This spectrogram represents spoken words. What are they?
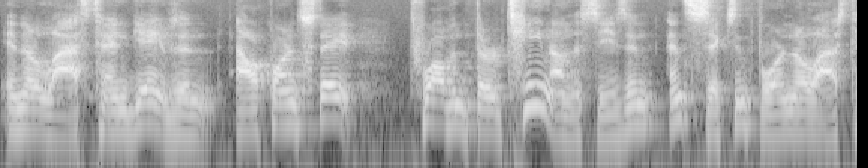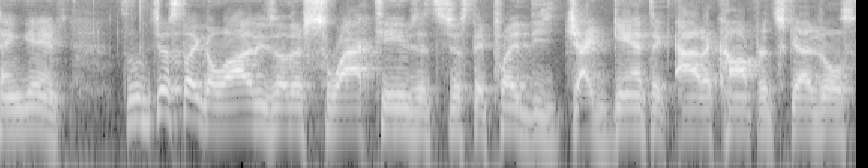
in their last 10 games. And Alcorn State 12 and 13 on the season and 6 and 4 in their last 10 games. So just like a lot of these other SWAC teams, it's just they played these gigantic out of conference schedules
